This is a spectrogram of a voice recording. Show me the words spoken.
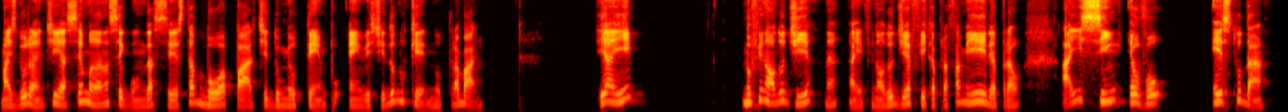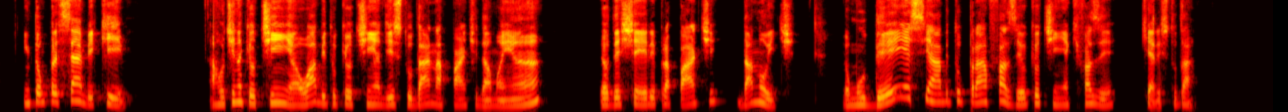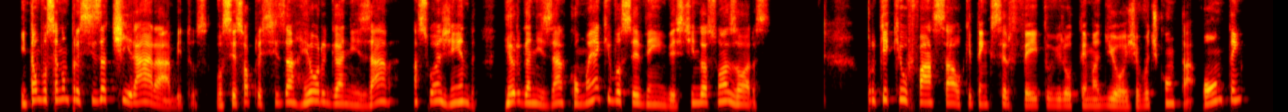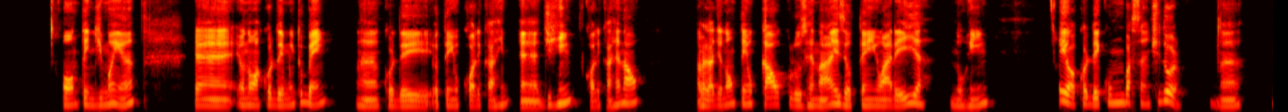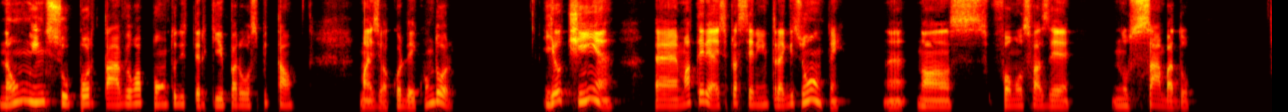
Mas durante a semana, segunda a sexta, boa parte do meu tempo é investido no quê? No trabalho. E aí, no final do dia, né? Aí, final do dia, fica para a família, para. Aí sim eu vou estudar. Então, percebe que a rotina que eu tinha, o hábito que eu tinha de estudar na parte da manhã, eu deixei ele para a parte da noite. Eu mudei esse hábito para fazer o que eu tinha que fazer que era estudar. Então você não precisa tirar hábitos, você só precisa reorganizar a sua agenda, reorganizar como é que você vem investindo as suas horas. Por que, que o faça o que tem que ser feito virou o tema de hoje? Eu vou te contar. Ontem, ontem de manhã, é, eu não acordei muito bem. É, acordei, eu tenho cólica é, de rim, cólica renal. Na verdade, eu não tenho cálculos renais, eu tenho areia no rim. E eu acordei com bastante dor, né? Não insuportável a ponto de ter que ir para o hospital, mas eu acordei com dor. E eu tinha é, materiais para serem entregues ontem. Né? Nós fomos fazer no sábado,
